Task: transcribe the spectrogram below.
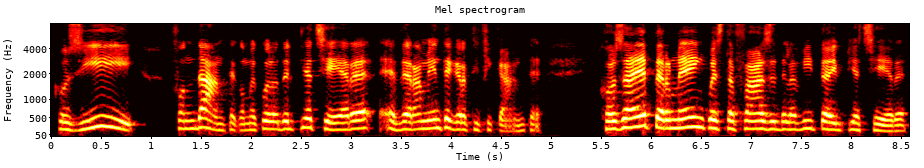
così fondante come quello del piacere è veramente gratificante. Cosa è per me in questa fase della vita il piacere?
